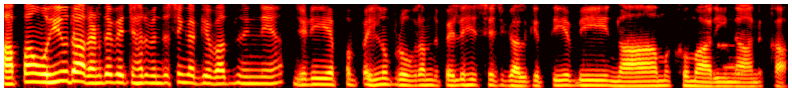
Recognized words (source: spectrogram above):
ਆਪਾਂ ਉਹੀ ਉਦਾਹਰਣ ਦੇ ਵਿੱਚ ਹਰਵਿੰਦਰ ਸਿੰਘ ਅੱਗੇ ਵੱਧ ਲੈਂਦੇ ਆ, ਜਿਹੜੀ ਆਪਾਂ ਪਹਿਲੋਂ ਪ੍ਰੋਗਰਾਮ ਦੇ ਪਹਿਲੇ ਹਿੱਸੇ 'ਚ ਗੱਲ ਕੀਤੀ ਹੈ ਵੀ ਨਾਮ ਖੁਮਾਰੀ ਨਾਨਕਾ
